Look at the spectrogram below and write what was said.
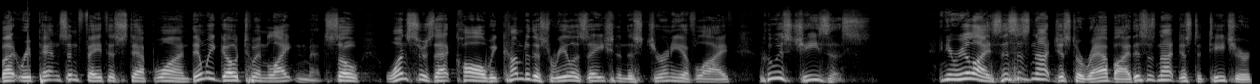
But repentance and faith is step one. Then we go to enlightenment. So once there's that call, we come to this realization in this journey of life who is Jesus? And you realize this is not just a rabbi, this is not just a teacher,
